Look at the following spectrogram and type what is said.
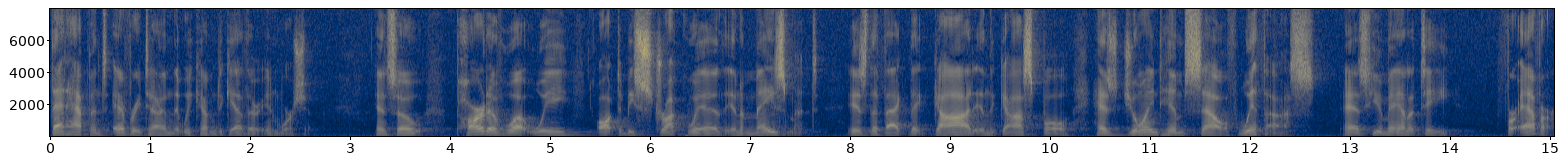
That happens every time that we come together in worship. And so, part of what we ought to be struck with in amazement is the fact that God in the gospel has joined himself with us as humanity forever.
